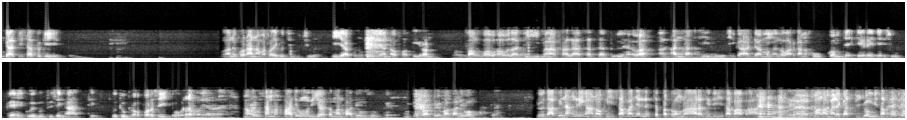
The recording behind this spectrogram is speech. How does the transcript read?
Enggak bisa begitu. Lalu Quran soal itu jujur. Iya kunu kalian au fakiron, fawaw aula bihima fala tatabul hawa anta dilu. Jika anda mengeluarkan hukum cek kere cek suga, itu kudu sing adil, kudu proporsi. Nah urusan manfaat wong liya ke manfaat wong suga. Di pabrik makani wong. Lho tapi nak ngeringakno hisab pancen cepet wong melarat sing dihisab apa? Malah malaikat bingung hisab apa.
